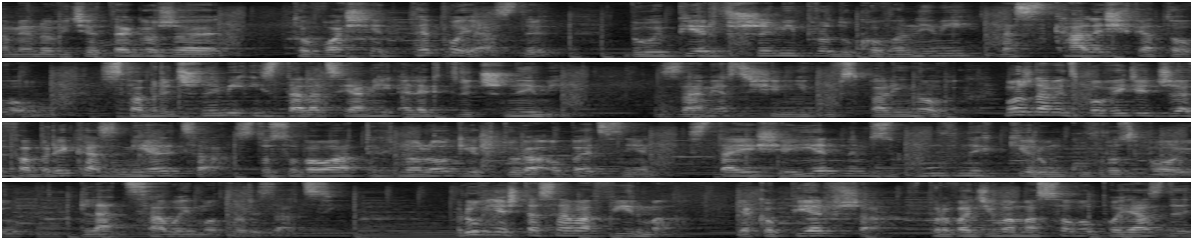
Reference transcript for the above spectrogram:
A mianowicie tego, że to właśnie te pojazdy były pierwszymi produkowanymi na skalę światową z fabrycznymi instalacjami elektrycznymi, zamiast silników spalinowych. Można więc powiedzieć, że fabryka z Mielca stosowała technologię, która obecnie staje się jednym z głównych kierunków rozwoju dla całej motoryzacji. Również ta sama firma jako pierwsza wprowadziła masowo pojazdy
